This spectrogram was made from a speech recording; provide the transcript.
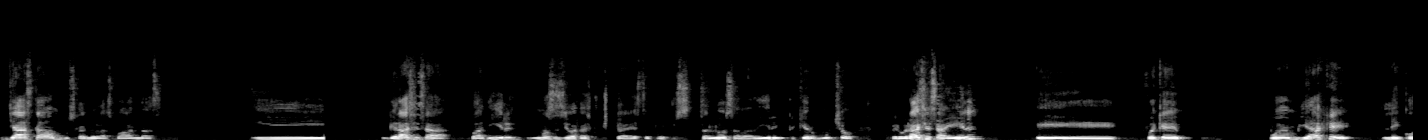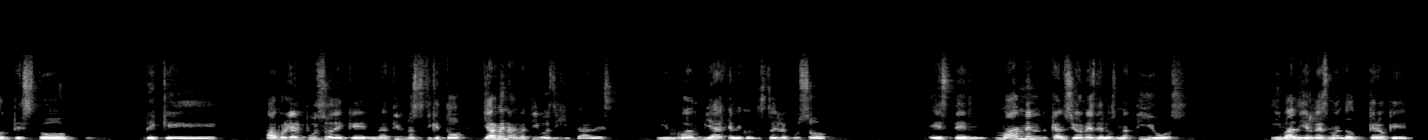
ya estaban buscando las bandas. Y gracias a Badir, no sé si van a escuchar esto, pero pues, saludos a Badir, te quiero mucho. Pero gracias a él eh, fue que Buen Viaje le contestó de que Ah, porque él puso de que nativo, nos etiquetó, llamen a nativos digitales. Y buen viaje le contestó y le puso, este, manden canciones de los nativos. Y Badir les mandó, creo que,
